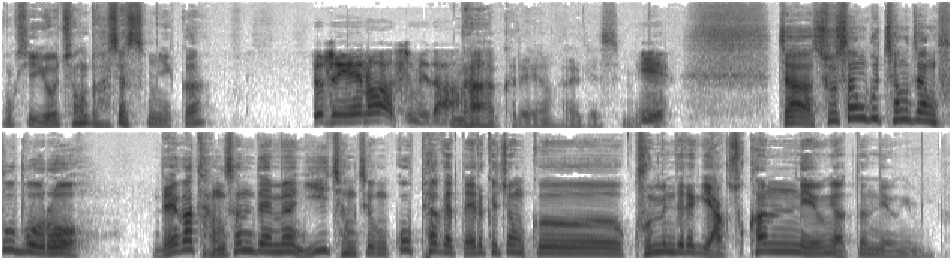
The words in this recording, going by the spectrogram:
혹시 요청도 하셨습니까? 요청해 나왔습니다. 아 그래요. 알겠습니다. 예. 자 수성구청장 후보로 내가 당선되면 이 정책은 꼭 펴겠다 이렇게 좀 그 국민들에게 약속한 내용이 어떤 내용입니까?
